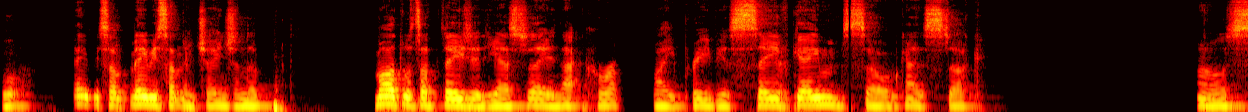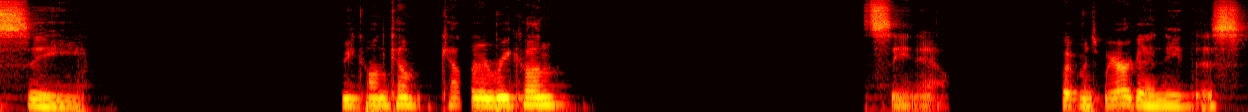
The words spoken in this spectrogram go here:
Well, maybe some maybe something changed and the mod was updated yesterday and that corrupted my previous save game, so I'm kind of stuck. Oh, let's see. Recon cavalry recon. Let's see now. Equipment, we are going to need this.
